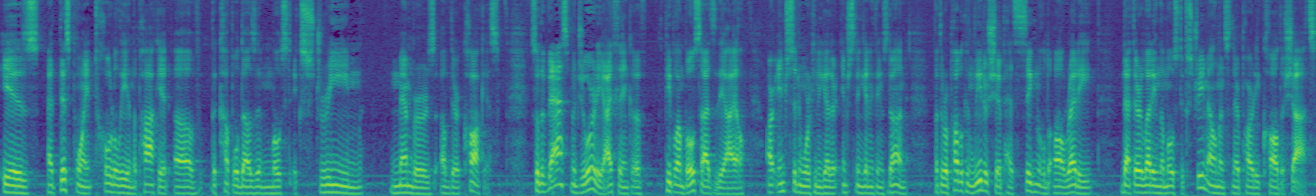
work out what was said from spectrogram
is at this point totally in the pocket of the couple dozen most extreme members of their caucus. So the vast majority, I think, of people on both sides of the aisle are interested in working together, interested in getting things done. But the Republican leadership has signaled already that they're letting the most extreme elements in their party call the shots.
